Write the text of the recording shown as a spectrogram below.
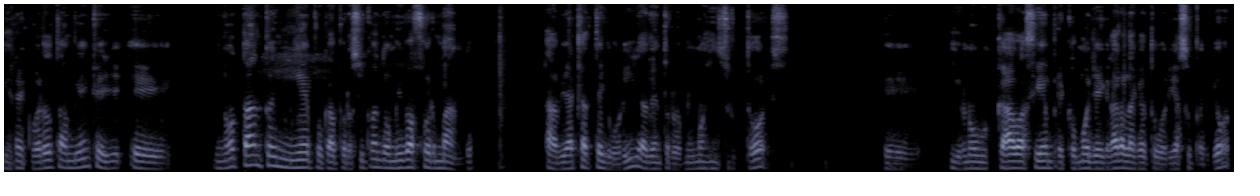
Y recuerdo también que eh, no tanto en mi época, pero sí cuando me iba formando, había categorías dentro de los mismos instructores. Eh, y uno buscaba siempre cómo llegar a la categoría superior.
